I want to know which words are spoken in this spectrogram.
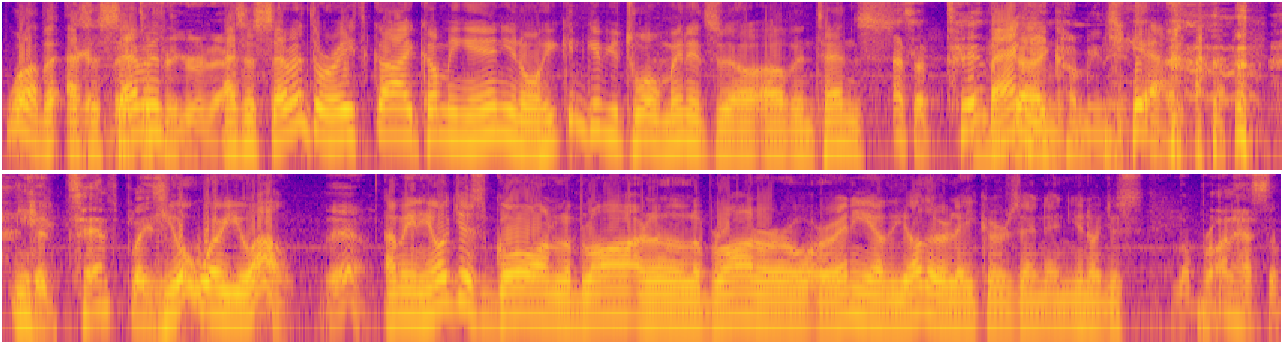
Well, as a they have to seventh, figure it out. as a seventh or eighth guy coming in, you know, he can give you 12 minutes uh, of intense that's a tenth banging. guy coming in. Yeah, the tenth place. he'll wear you out. yeah. I mean, he'll just go on LeBron, or LeBron, or, or any of the other Lakers, and, and you know, just LeBron has to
